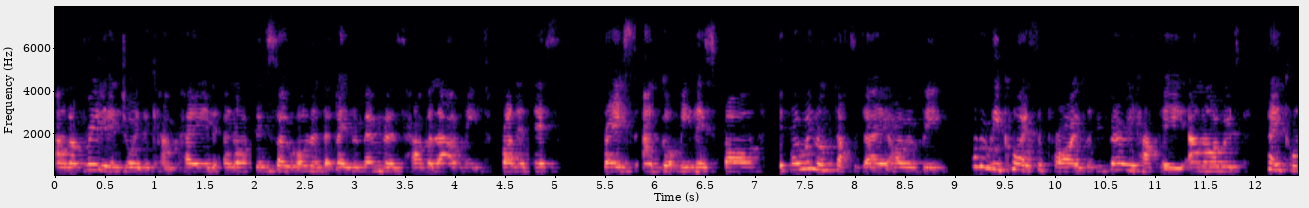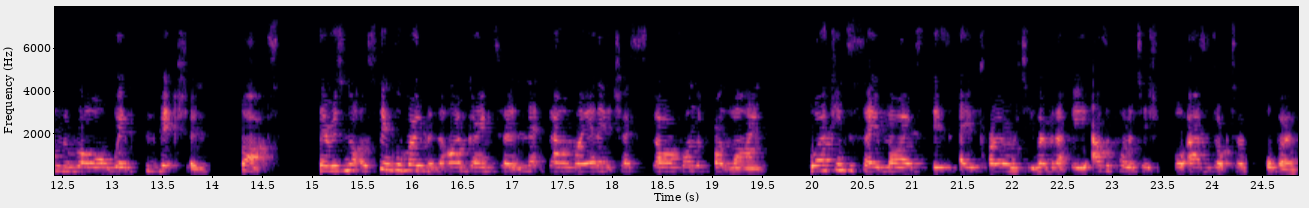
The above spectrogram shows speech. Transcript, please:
and I've really enjoyed the campaign, and I've been so honoured that Labour members have allowed me to run in this race and got me this far. If I win on Saturday, I would be probably quite surprised. I'd be very happy, and I would take on the role with conviction. But there is not a single moment that I'm going to let down my NHS staff on the front line working to save lives is a priority, whether that be as a politician or as a doctor or both.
